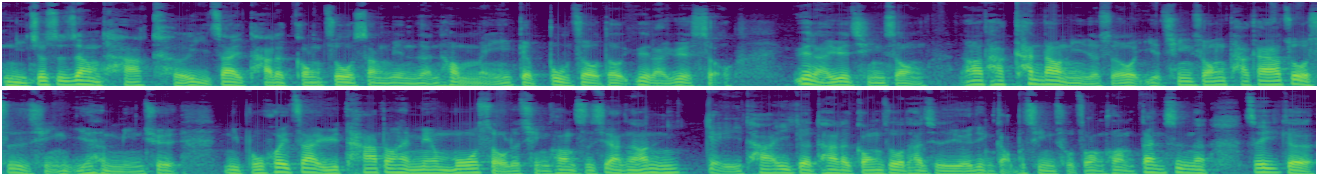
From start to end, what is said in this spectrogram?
你就是让他可以在他的工作上面，然后每一个步骤都越来越熟，越来越轻松。然后他看到你的时候也轻松，他该要做事情也很明确。你不会在于他都还没有摸熟的情况之下，然后你给他一个他的工作，他其实有点搞不清楚状况。但是呢，这一个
